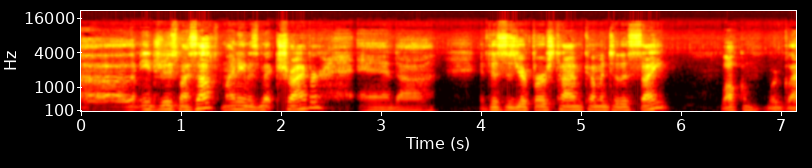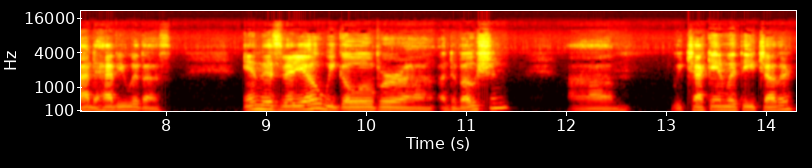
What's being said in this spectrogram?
uh, let me introduce myself. My name is Mick Shriver, and uh, if this is your first time coming to this site, welcome. We're glad to have you with us. In this video, we go over uh, a devotion. Um, we check in with each other.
